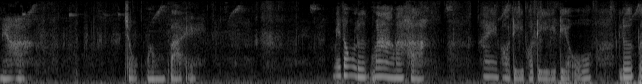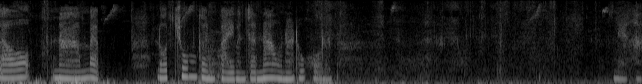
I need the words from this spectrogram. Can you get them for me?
เนี่ยค่ะ จกลงไป ไม่ต้องลึกมากนะคะ ให้พอดีพอดีเดี๋ยว ลึกแล้วน้ำแบบ รสชุ่มเกินไปมันจะเน่านะทุกคน เนี่ยค่ะ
